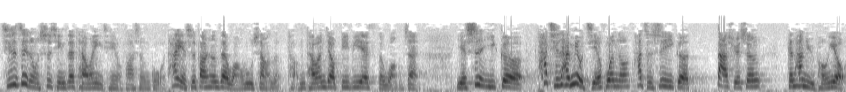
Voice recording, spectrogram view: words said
其实这种事情在台湾以前有发生过，它也是发生在网络上的，台台湾叫 BBS 的网站。也是一个，他其实还没有结婚呢，他只是一个大学生，跟他女朋友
